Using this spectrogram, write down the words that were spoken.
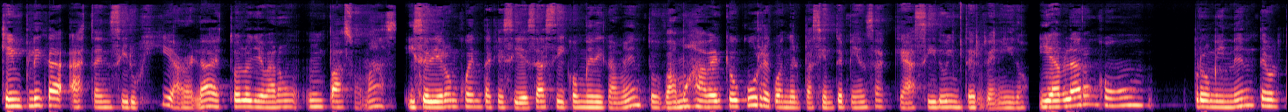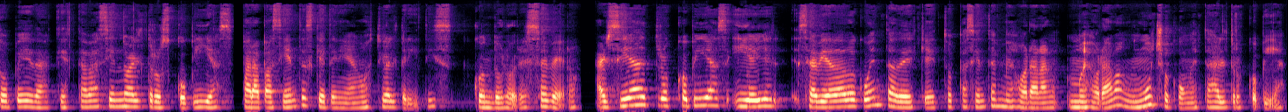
Que implica hasta en cirugía, ¿verdad? Esto lo llevaron un paso más y se dieron cuenta que si es así con medicamentos, vamos a ver qué ocurre cuando el paciente piensa que ha sido intervenido. Y hablaron con un prominente ortopeda que estaba haciendo artroscopías para pacientes que tenían osteoartritis con dolores severos. Hacía artroscopías y ella se había dado cuenta de que estos pacientes mejoraran, mejoraban mucho con estas artroscopías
